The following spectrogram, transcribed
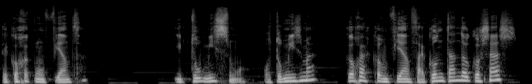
te coja confianza y tú mismo o tú misma cojas confianza contando cosas,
